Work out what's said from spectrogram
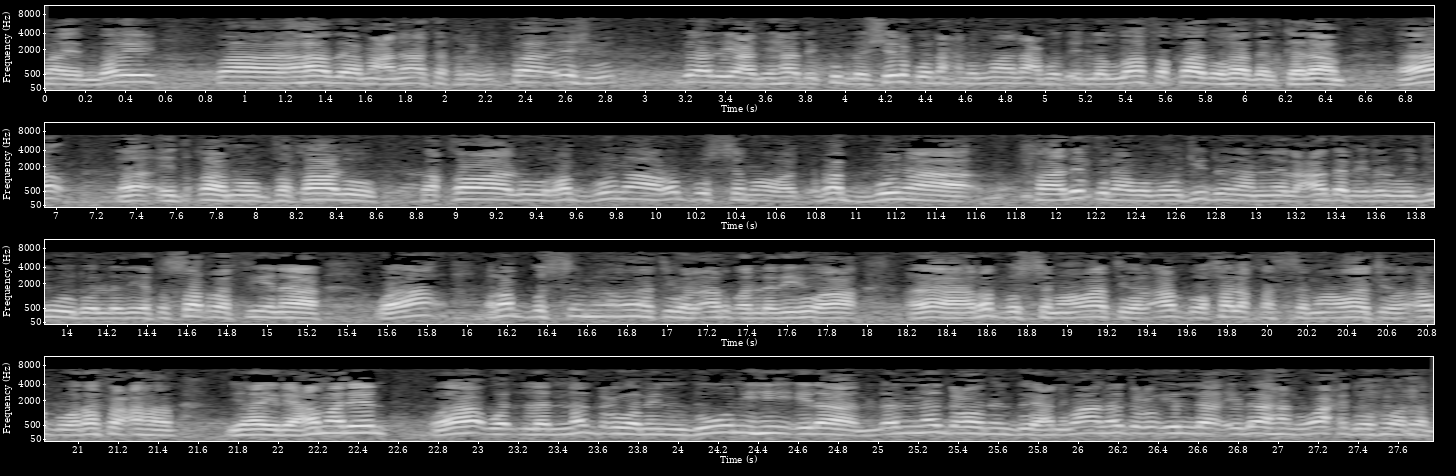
ما ينبغي فهذا معناه تقريبا. فإيش قال يعني هذه كل شرك ونحن ما نعبد إلا الله فقالوا هذا الكلام. ها؟ إذ قاموا فقالوا فقالوا ربنا رب السماوات ربنا خالقنا وموجدنا من العدم إلى الوجود والذي يتصرف فينا ورب السماوات والأرض الذي هو آه، رب السماوات والأرض وخلق السماوات والأرض ورفعها بغير عمل ولن ندعو من دونه اله لن ندعو من دونه يعني ما ندعو إلا إلها واحد وهو الرب.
